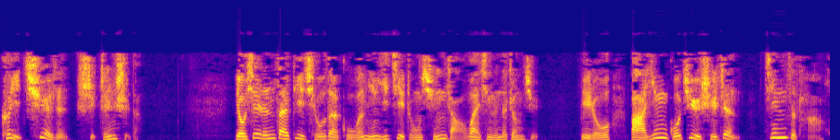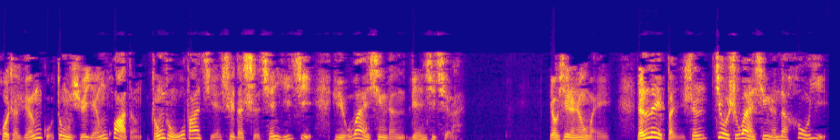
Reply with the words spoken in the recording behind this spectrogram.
可以确认是真实的。有些人在地球的古文明遗迹中寻找外星人的证据，比如把英国巨石阵。金字塔或者远古洞穴岩画等种种无法解释的史前遗迹与外星人联系起来。有些人认为，人类本身就是外星人的后裔，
